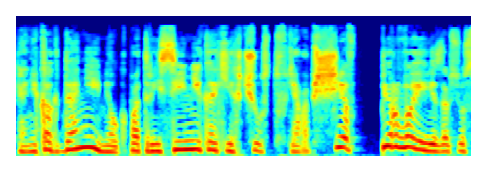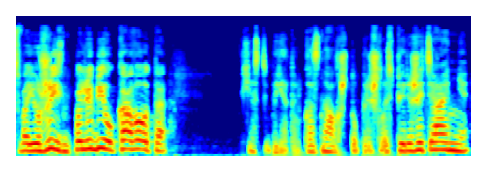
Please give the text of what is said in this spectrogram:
я никогда не имел к Патрисии никаких чувств. Я вообще впервые за всю свою жизнь полюбил кого-то. Если бы я только знал, что пришлось пережить Анне,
